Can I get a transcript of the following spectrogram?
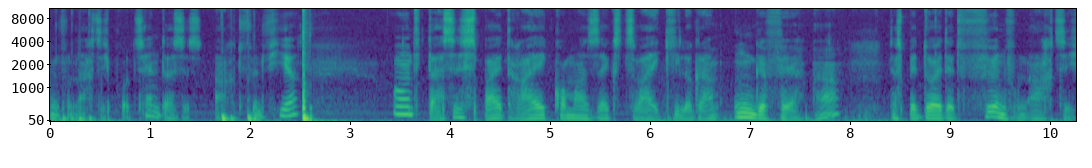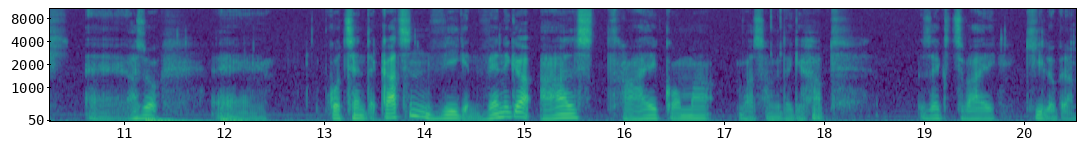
85% das ist 8,5 hier. Und das ist bei 3,62 Kilogramm ungefähr. Ja? Das bedeutet 85, äh, also äh, Prozent der Katzen wiegen weniger als 3, was haben wir da gehabt? 62 Kilogramm.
